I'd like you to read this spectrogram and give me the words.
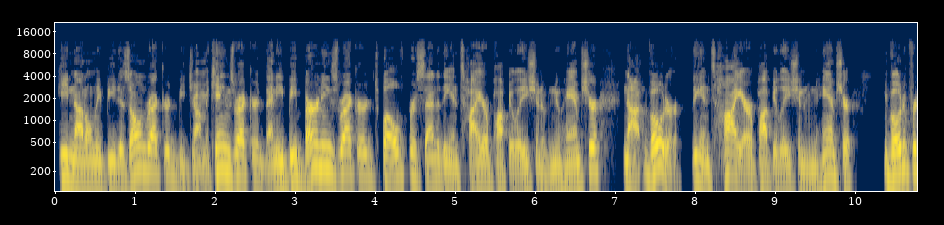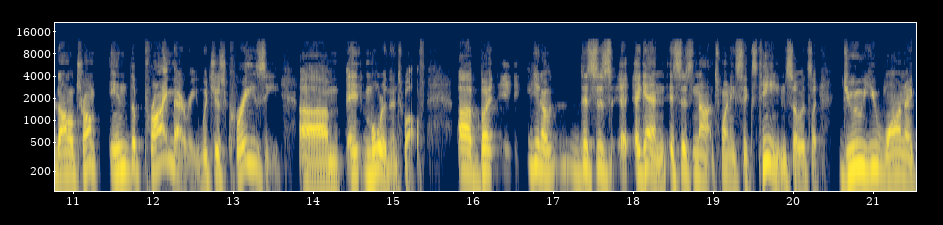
he not only beat his own record, beat John McCain's record, then he beat Bernie's record. 12% of the entire population of New Hampshire, not voter, the entire population of New Hampshire voted for Donald Trump in the primary, which is crazy. Um, it, more than 12. Uh, but you know, this is again, this is not 2016. So it's like, do you want to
